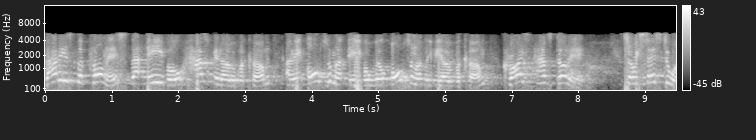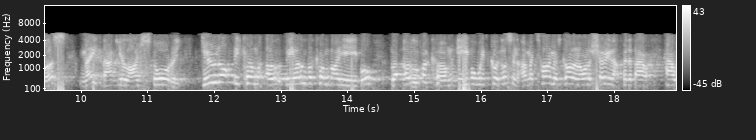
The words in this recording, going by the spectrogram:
That is the promise that evil has been overcome and the ultimate evil will ultimately be overcome. Christ has done it. So he says to us, make that your life story. Do not become be overcome by evil, but overcome evil with good. Listen, uh, my time has gone and I want to show you that bit about how,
